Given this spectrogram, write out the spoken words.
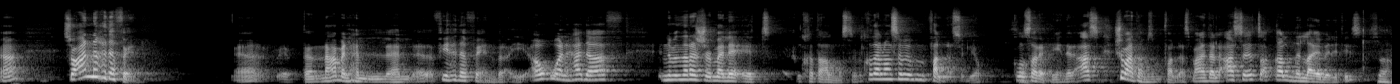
ها So عندنا هدفين. نعمل هال... هال... في هدفين برأيي. أول هدف إنه بدنا نرجع ملاءة القطاع المصرفي. القطاع المصرفي مفلس اليوم. نكون صريحين. الأس... شو معناتها مفلس؟ معناتها ال assets أقل من ال liabilities صح.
